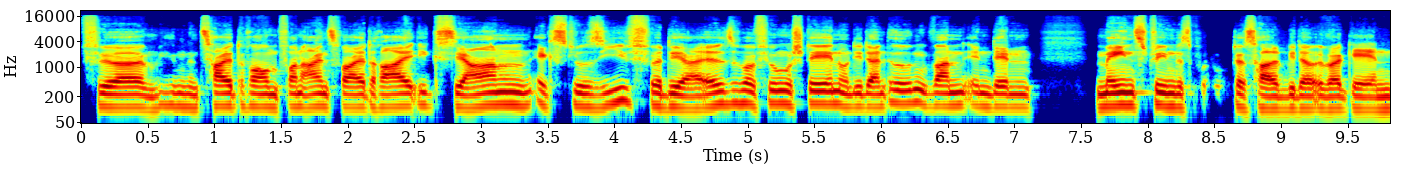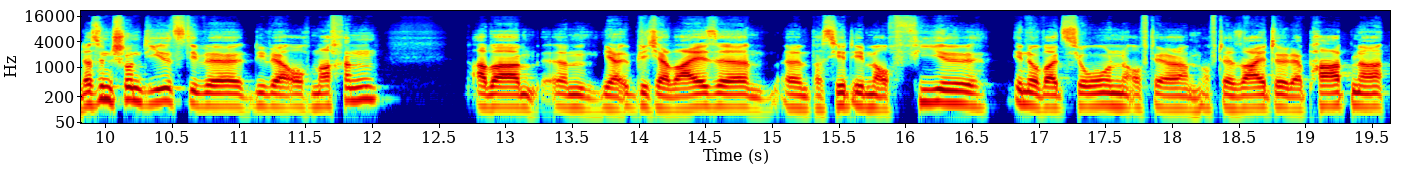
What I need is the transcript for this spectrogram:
für einen Zeitraum von ein, zwei, drei x Jahren exklusiv für DHL zur Verfügung stehen und die dann irgendwann in den Mainstream des Produktes halt wieder übergehen. Das sind schon Deals, die wir, die wir auch machen. Aber ähm, ja, üblicherweise äh, passiert eben auch viel Innovation auf der, auf der Seite der Partner,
